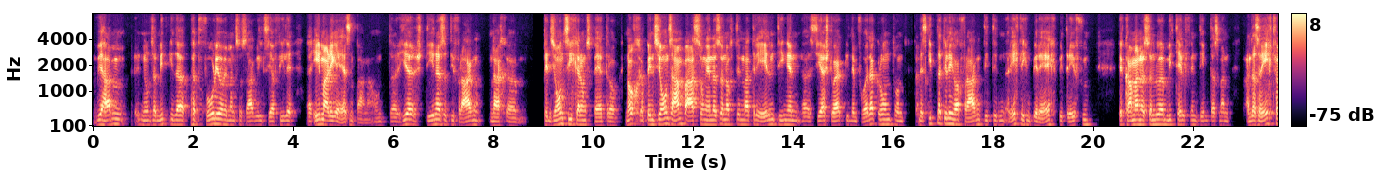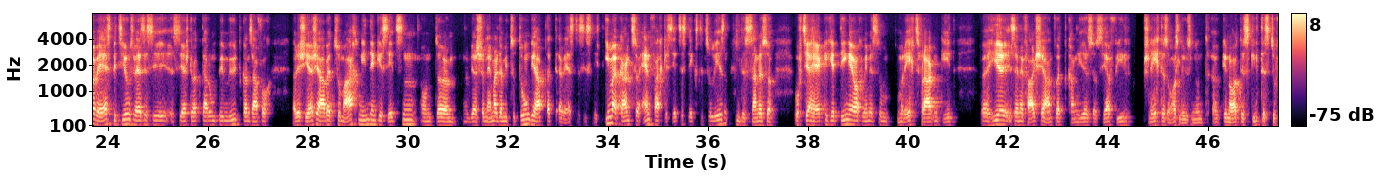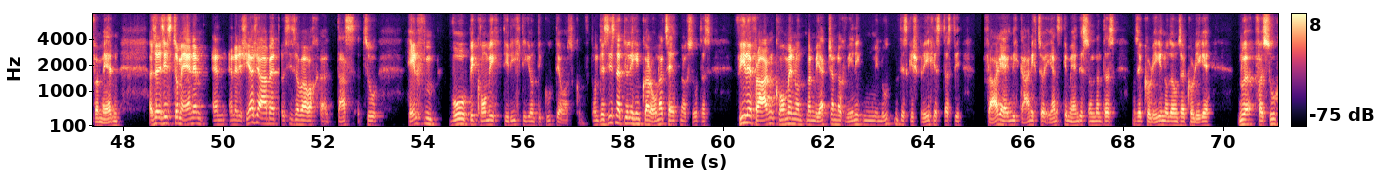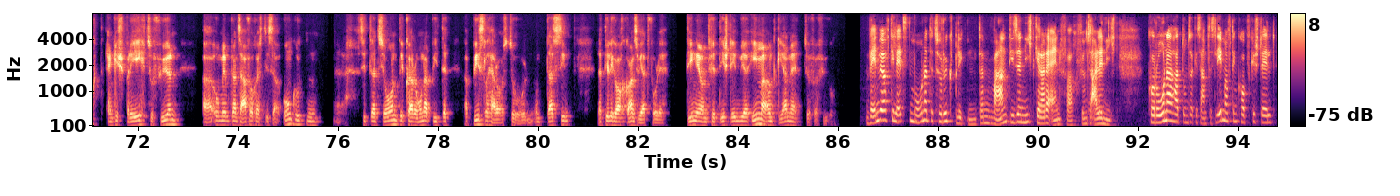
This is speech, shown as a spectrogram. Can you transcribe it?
Wir haben in unserem Mitgliederportfolio, wenn man so sagen will, sehr viele äh, ehemalige Eisenbahner. Und hier stehen also die Fragen nach ähm, Pensionssicherungsbeitrag, noch Pensionsanpassungen, also nach den materiellen Dingen äh, sehr stark in den Vordergrund. Und es gibt natürlich auch Fragen, die den rechtlichen Bereich betreffen. Hier kann man also nur mithelfen, indem dass man an das Recht verweist, beziehungsweise sie sehr stark darum bemüht, ganz einfach Recherchearbeit zu machen in den Gesetzen. Und ähm, wer schon einmal damit zu tun gehabt hat, der weiß, das ist nicht immer ganz so einfach, Gesetzestexte zu lesen. Und das sind also oft sehr heikliche Dinge, auch wenn es um, um Rechtsfragen geht. Weil hier ist eine falsche Antwort, kann hier so sehr viel Schlechtes auslösen. Und äh, genau das gilt es zu vermeiden. Also es ist zum einen ein, eine Recherchearbeit, es ist aber auch äh, das zu helfen, wo bekomme ich die richtige und die gute Auskunft. Und es ist natürlich in Corona-Zeiten auch so, dass viele Fragen kommen und man merkt schon nach wenigen Minuten des Gespräches, dass die Frage eigentlich gar nicht so ernst gemeint ist, sondern dass unsere Kollegin oder unser Kollege nur versucht, ein Gespräch zu führen, äh, um eben ganz einfach aus dieser unguten äh, Situation, die Corona bietet, ein bisschen herauszuholen. Und das sind natürlich auch ganz wertvolle Dinge und für die stehen wir immer und gerne zur Verfügung. Wenn wir auf die letzten Monate zurückblicken, dann waren diese nicht gerade einfach, für uns alle nicht. Corona hat unser gesamtes Leben auf den Kopf gestellt.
